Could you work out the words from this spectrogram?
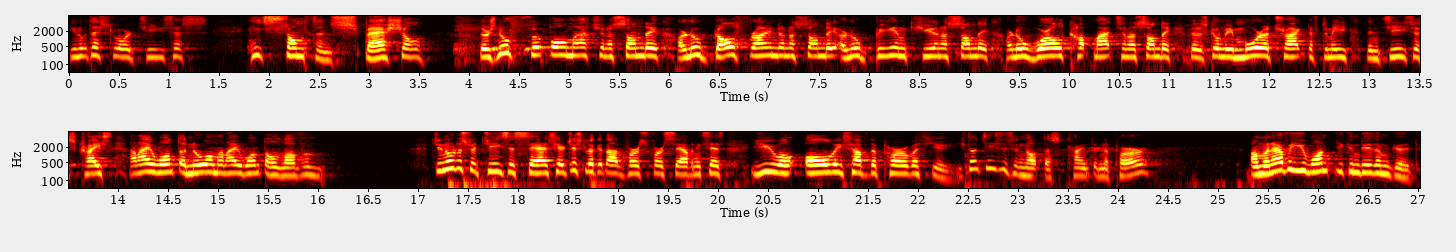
You know, this Lord Jesus, he's something special. There's no football match on a Sunday, or no golf round on a Sunday, or no B&Q on a Sunday, or no World Cup match on a Sunday that is going to be more attractive to me than Jesus Christ. And I want to know him and I want to love him. Do you notice what Jesus says here? Just look at that verse, verse 7. He says, You will always have the poor with you. He's not, Jesus is not discounting the poor. And whenever you want, you can do them good.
